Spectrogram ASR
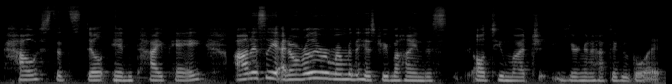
house that's still in Taipei. Honestly, I don't really remember the history behind this all too much. You're gonna have to Google it.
